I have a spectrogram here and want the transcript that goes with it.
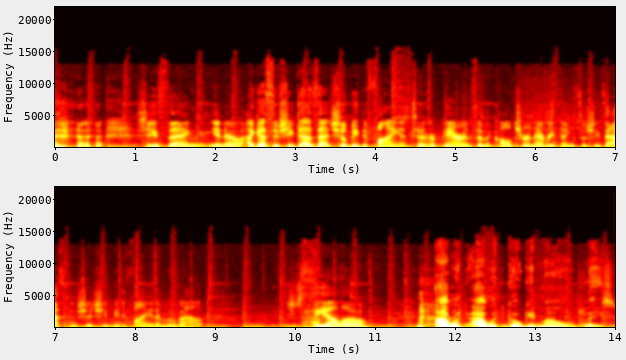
She's saying, you know, I guess if she does that, she'll be defiant to her parents and the culture and everything. So she's asking, should she be defiant and move out? CLO. I would I would go get my own place.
